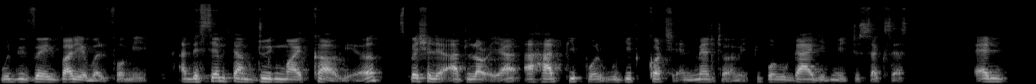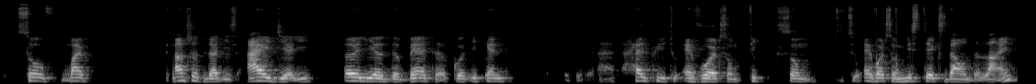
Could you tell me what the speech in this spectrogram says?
would be very valuable for me at the same time during my career especially at l'oreal i had people who did coach and mentor me people who guided me to success and so my answer to that is ideally earlier the better because it can help you to avoid some some to avoid some mistakes down the line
